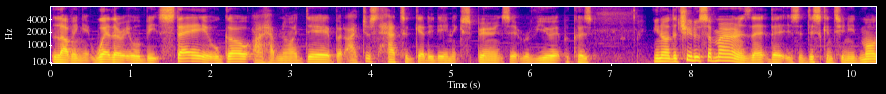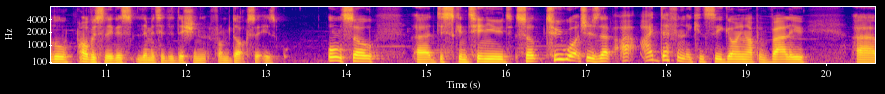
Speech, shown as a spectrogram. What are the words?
Loving it. Whether it will be stay, it will go. I have no idea. But I just had to get it in, experience it, review it because. You know, the Tudor Submariners, there, there is a discontinued model. Obviously, this limited edition from Doxa is also uh, discontinued. So two watches that I, I, definitely can see going up in value. Uh,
